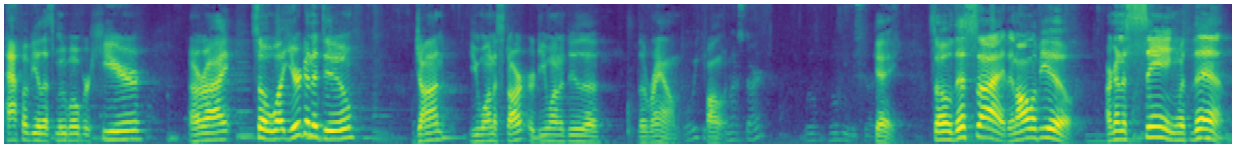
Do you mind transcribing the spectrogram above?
Half of you, let's move over here. All right. So, what you're going to do, John, you want to start or do you want to do the, the round Well, we could, following? You want to start? We'll, we'll need to start. Okay. So this side and all of you are going to sing with them.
